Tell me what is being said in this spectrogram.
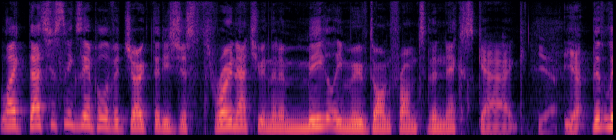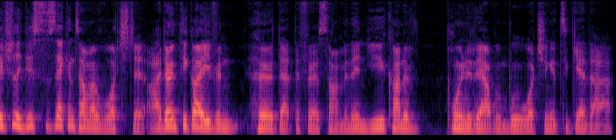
Like that's just an example of a joke that is just thrown at you and then immediately moved on from to the next gag. Yeah. Yeah. that literally this is the second time I've watched it. I don't think I even heard that the first time, and then you kind of pointed out when we were watching it together,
